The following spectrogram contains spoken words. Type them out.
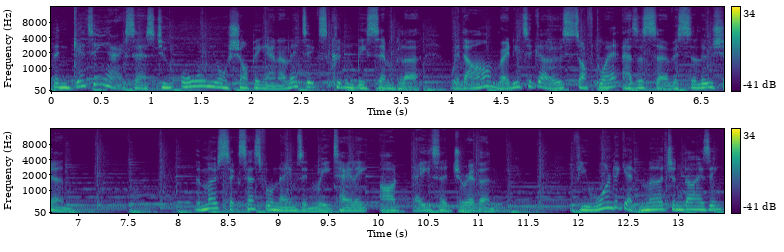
then getting access to all your shopping analytics couldn't be simpler with our ready-to-go software as a service solution. The most successful names in retailing are data-driven. If you want to get merchandising,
